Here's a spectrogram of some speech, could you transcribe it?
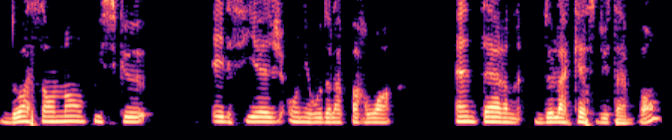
doit son nom puisque elle siège au niveau de la paroi interne de la caisse du tympan,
